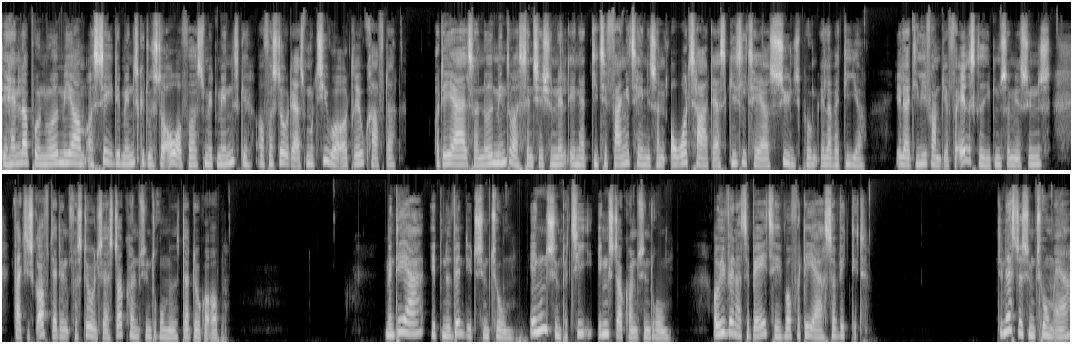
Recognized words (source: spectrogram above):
Det handler på en måde mere om at se det menneske, du står overfor som et menneske, og forstå deres motiver og drivkræfter. Og det er altså noget mindre sensationelt, end at de tilfangetagende sådan overtager deres gisseltagers synspunkt eller værdier. Eller at de ligefrem bliver forelsket i dem, som jeg synes faktisk ofte er den forståelse af Stockholm-syndromet, der dukker op. Men det er et nødvendigt symptom. Ingen sympati, ingen Stockholm-syndrom. Og vi vender tilbage til, hvorfor det er så vigtigt. Det næste symptom er,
